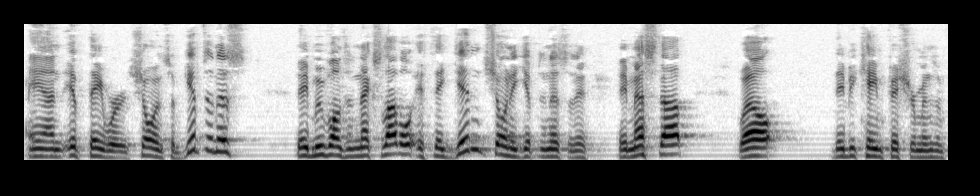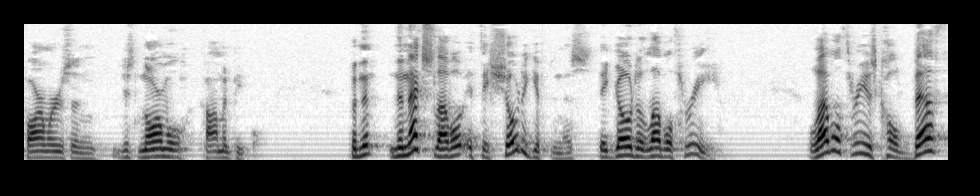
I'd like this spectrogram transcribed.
And if they were showing some giftedness, they'd move on to the next level. If they didn't show any giftedness and they, they messed up, well, they became fishermen and farmers and just normal, common people. But then the next level, if they showed a giftedness, they go to level three. Level three is called Beth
